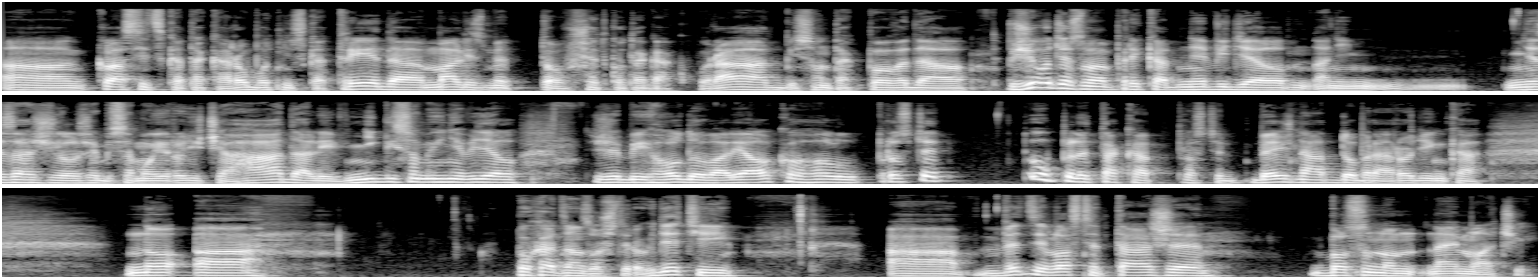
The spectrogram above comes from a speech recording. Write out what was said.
a klasická taká robotnícka trieda, mali sme to všetko tak akurát, by som tak povedal. V živote som napríklad nevidel, ani nezažil, že by sa moji rodičia hádali, nikdy som ich nevidel, že by holdovali alkoholu, proste úplne taká proste bežná, dobrá rodinka. No a pochádzam zo štyroch detí a vec je vlastne tá, že bol som najmladší.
